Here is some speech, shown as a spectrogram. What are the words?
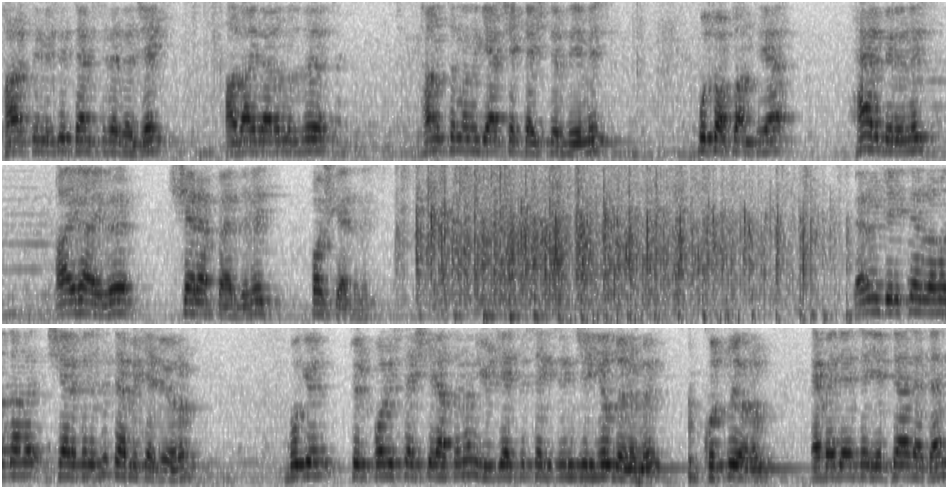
partimizi temsil edecek adaylarımızı tanıtımını gerçekleştirdiğimiz bu toplantıya her biriniz ayrı ayrı şeref verdiniz. Hoş geldiniz. Ben öncelikle Ramazan-ı Şerifinizi tebrik ediyorum. Bugün Türk Polis Teşkilatı'nın 178. yıl dönümü kutluyorum. Ebediyete irtihal eden,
